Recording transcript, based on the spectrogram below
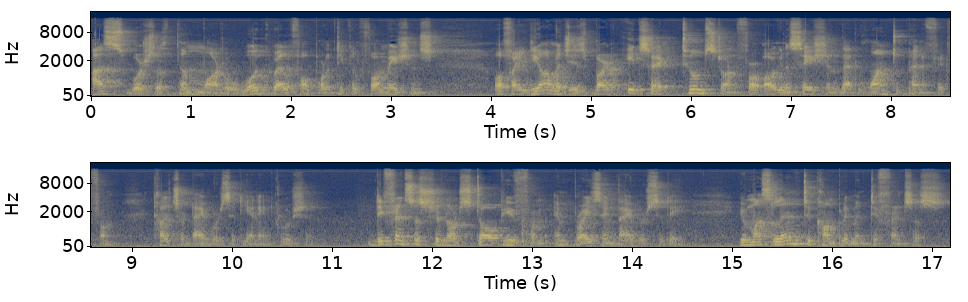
us versus them model work well for political formations of ideologies, but it's a tombstone for organizations that want to benefit from cultural diversity and inclusion. Differences should not stop you from embracing diversity. You must learn to complement differences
